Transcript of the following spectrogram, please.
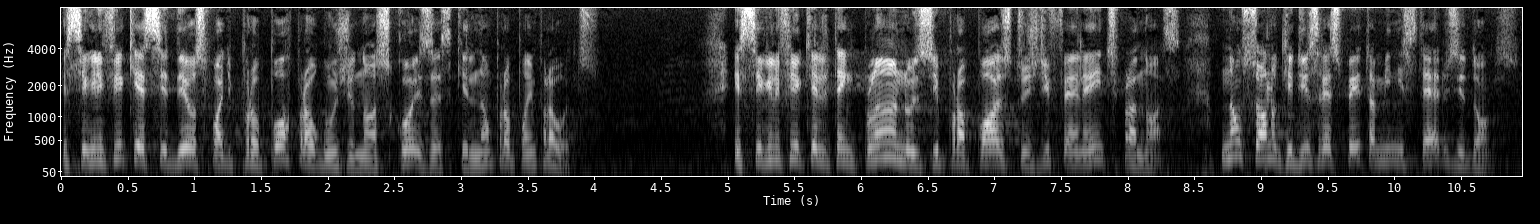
Isso significa que esse Deus pode propor para alguns de nós coisas que Ele não propõe para outros. Isso significa que Ele tem planos e propósitos diferentes para nós. Não só no que diz respeito a ministérios e dons.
